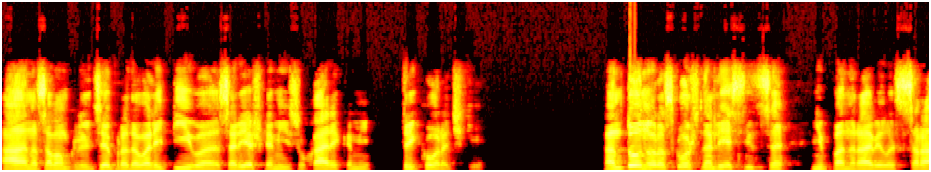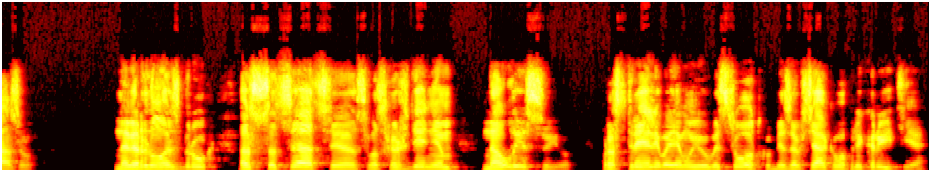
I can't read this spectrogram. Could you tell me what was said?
а на самом крыльце продавали пиво с орешками и сухариками три корочки. Антону роскошная лестница не понравилась сразу. Навернулась вдруг ассоциация с восхождением на лысую, простреливаемую высотку безо всякого прикрытия.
